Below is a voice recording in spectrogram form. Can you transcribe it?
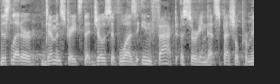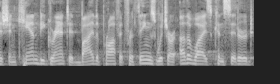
This letter demonstrates that Joseph was, in fact, asserting that special permission can be granted by the prophet for things which are otherwise considered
